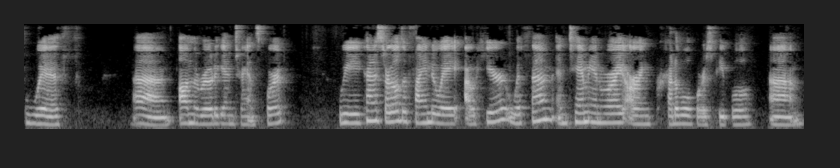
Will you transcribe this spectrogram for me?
with um, on the road again transport. We kind of struggled to find a way out here with them, and Tammy and Roy are incredible horse people. Um,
